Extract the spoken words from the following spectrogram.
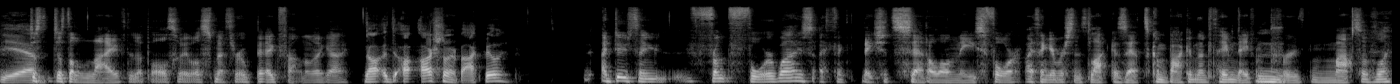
yeah Just just alive to the ball, so he was Smith Rowe, big fan of the guy. No, Ar- Arsenal are back, Billy. I do think front four wise, I think they should settle on these four. I think ever since Lacazette's come back in the team, they've hmm. improved massively.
